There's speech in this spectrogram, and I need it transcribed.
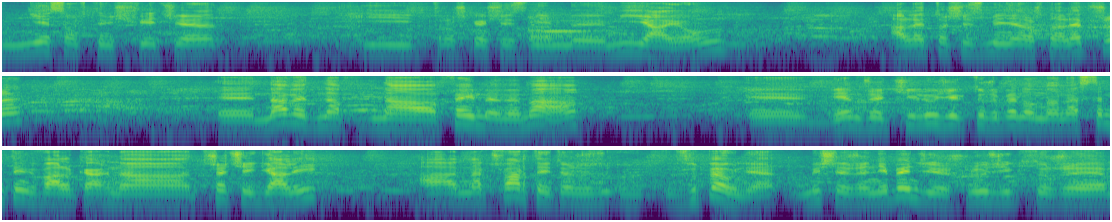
nie są w tym świecie i troszkę się z nim e, mijają, ale to się zmienia już na lepsze. E, nawet na, na Fame MMA Y, Wiem, że ci ludzie, którzy będą na następnych walkach, na trzeciej gali, a na czwartej to już zu- zupełnie, myślę, że nie będzie już ludzi, którzy,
